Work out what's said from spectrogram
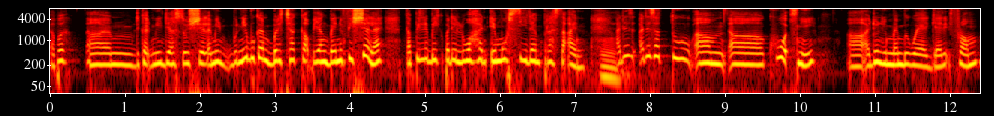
apa um, dekat media sosial. I mean ni bukan bercakap yang beneficial eh tapi lebih kepada luahan emosi dan perasaan. Hmm. Ada ada satu um, uh, quotes ni uh, I don't remember where I get it from.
